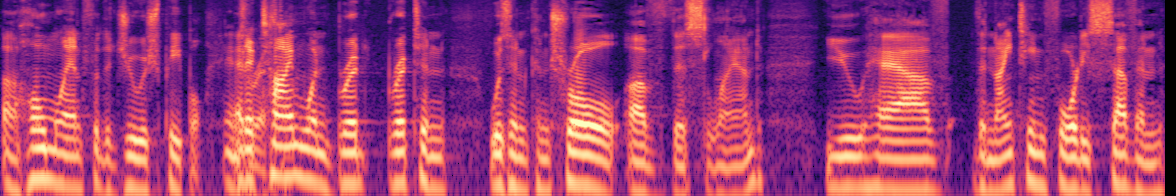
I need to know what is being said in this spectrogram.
a homeland for the Jewish people at a time when Brit- Britain was in control of this land. You have the 1947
